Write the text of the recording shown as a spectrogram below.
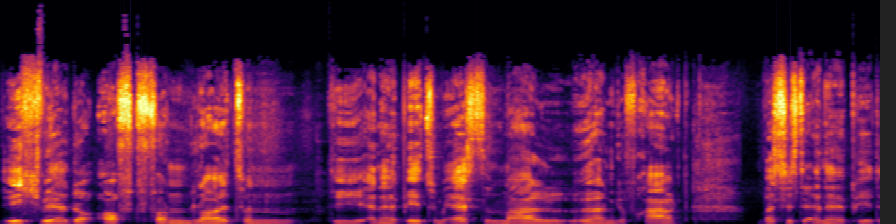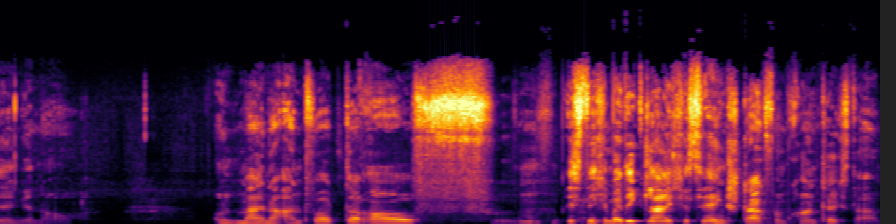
Ich werde oft von Leuten die NLP zum ersten Mal hören, gefragt, was ist NLP denn genau? Und meine Antwort darauf ist nicht immer die gleiche, sie hängt stark vom Kontext ab.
